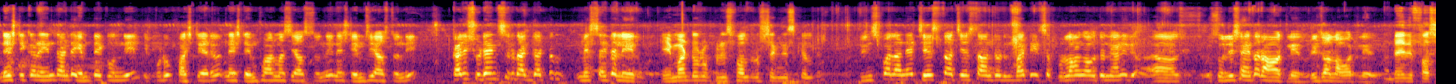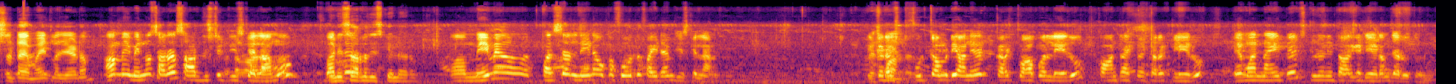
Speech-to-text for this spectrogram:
నెక్స్ట్ ఇక్కడ ఏంటంటే ఎంటెక్ ఉంది. ఇప్పుడు first year next M pharmacy వస్తుంది నెక్స్ట్ ఎంసీ వస్తుంది. కానీ స్టూడెంట్స్ తగ్గట్టు మెస్ అయితే లేదు. ఏమంటారు ప్రిన్సిపాల్ దృష్టికి తీసుకెళ్తే? ప్రిన్సిపల్ అనేది చేస్తా చేస్తా అంటుంది బట్ ఇట్స్ ప్రొలాంగ్ అవుతుంది కానీ సొల్యూషన్ అయితే రావట్లేదు రిజాల్వ్ అవ్వట్లేదు. అంటే ఇది ఫస్ట్ టైం ఇట్లా చేయడం? ఆ, మేము ఎన్నోసార్లు సార్ దృష్టికి తీసుకెళ్ళాము. బట్ ఎన్నిసార్లు తీసుకెళ్ళారు? మేమే పర్సనల్ నేనే ఒక ఫోర్ టు ఫైవ్ టైమ్స్ తీసుకెళ్ళాను. ఇక్కడ. ఫుడ్ కమిటీ అనేది కరెక్ట్ ప్రాపర్ లేదు. కాంట్రాక్టర్ కరెక్ట్ లేరు. ఏమన్నా అయితే స్టూడెంట్ టార్గెట్ చేయడం జరుగుతుంది.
